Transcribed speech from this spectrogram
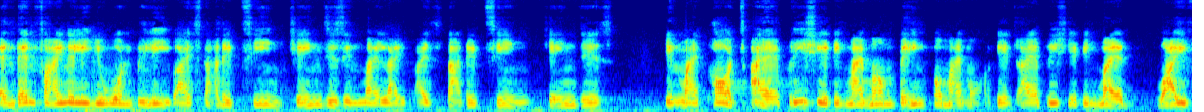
And then finally, you won't believe, I started seeing changes in my life. I started seeing changes in my thoughts. I appreciating my mom paying for my mortgage. I appreciating my wife,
